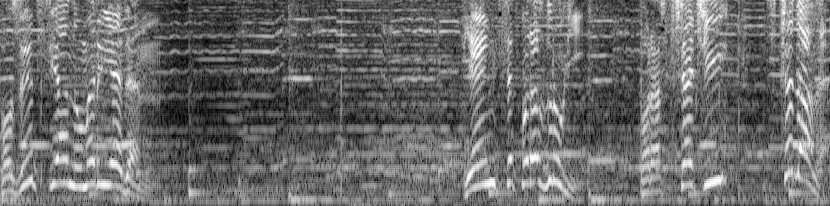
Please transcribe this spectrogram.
Pozycja numer jeden. 500 po raz drugi. Po raz trzeci sprzedane.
